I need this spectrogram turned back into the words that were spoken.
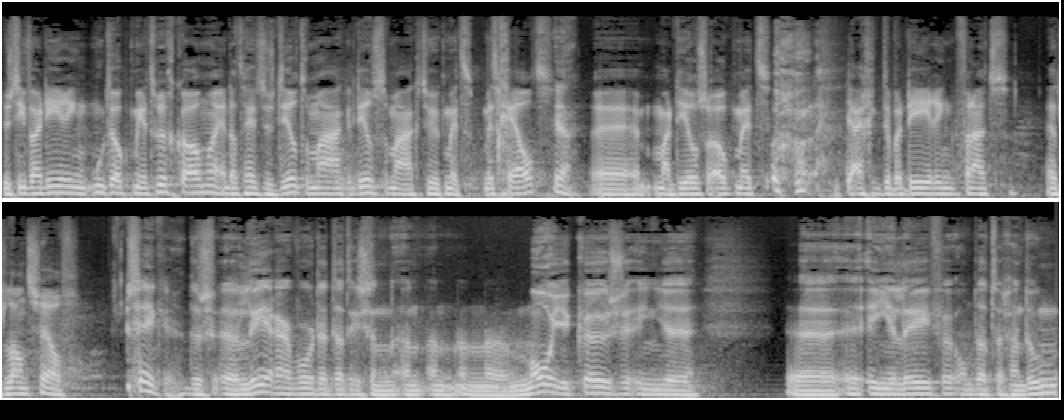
dus die waardering moet ook meer terugkomen. En dat heeft dus deel te maken, deels te maken natuurlijk met, met geld. Ja. Uh, maar deels ook met ja, eigenlijk de waardering vanuit het land zelf. Zeker. Dus uh, leraar worden, dat is een, een, een, een mooie keuze in je, uh, in je leven om dat te gaan doen.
